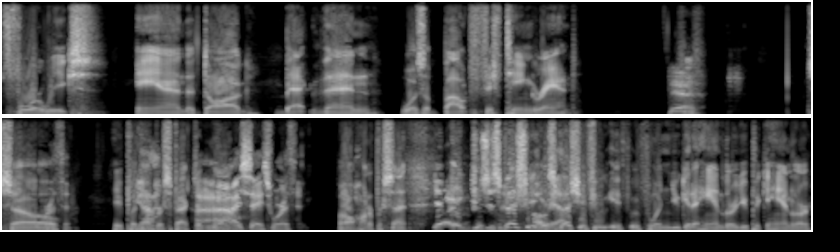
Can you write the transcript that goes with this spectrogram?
four weeks and the dog back then was about 15 grand. Yeah. So worth it. You put yeah. that in perspective. I, I say it's worth it. Oh, 100%. Yeah. Because especially, oh, especially yeah. if you, if, if, when you get a handler, you pick a handler,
